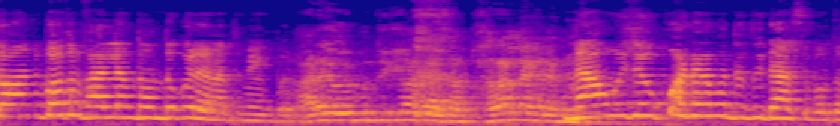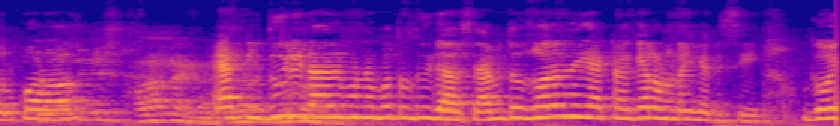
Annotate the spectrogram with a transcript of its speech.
তখন বোতল তখন তো কইলে না তুমি একবার। আরে ওই বুদ্ধি কি আছে? আর ফালান লাগে না ওই যে মধ্যে দুইটা আছে বোতল করো। এক দুই লিটারের মনে বোতল দুইটা আছে। আমি তো জলে নিয়ে একটা গ্যালন রেখে দিছি। ওই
